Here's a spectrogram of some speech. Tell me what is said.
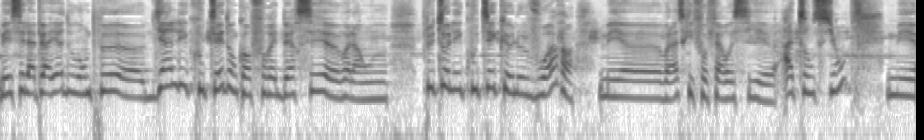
mais c'est la période où on peut bien l'écouter, donc en forêt de Bercé, voilà, on plutôt l'écouter que le voir, mais voilà, ce qu'il faut faire aussi attention, mais,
